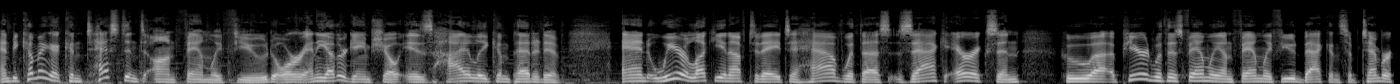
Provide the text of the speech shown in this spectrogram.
and becoming a contestant on Family Feud or any other game show is highly competitive. And we are lucky enough today to have with us Zac Erekson, who uh, appeared with his family on Family Feud back in September.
